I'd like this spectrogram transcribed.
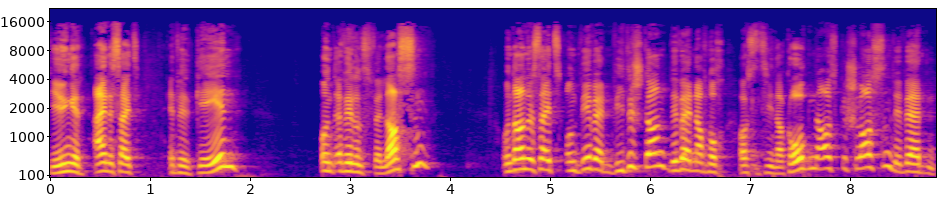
Die Jünger, einerseits, er will gehen und er will uns verlassen. Und andererseits, und wir werden Widerstand, wir werden auch noch aus den Synagogen ausgeschlossen, wir werden,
